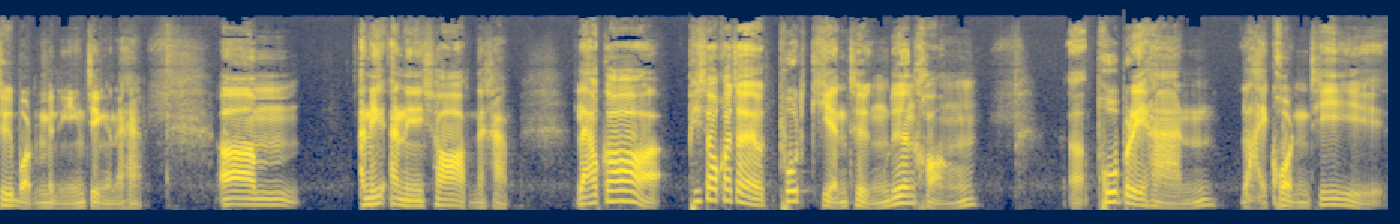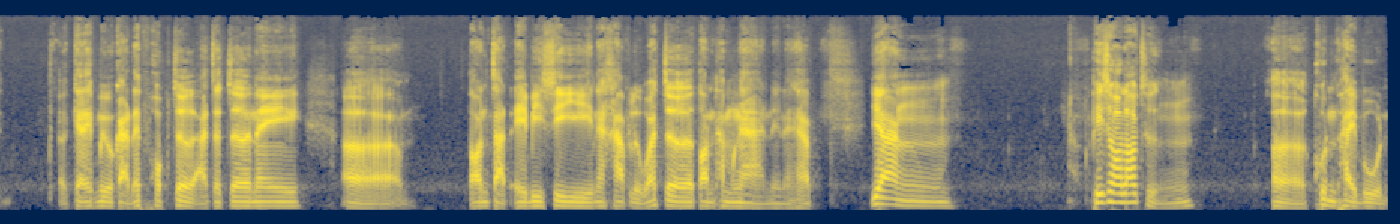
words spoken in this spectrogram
ชื่อบทมันเป็นอย่างนี้จริงๆนะฮะอันนี้อันนี้ชอบนะครับ แล้วก็ พี่โซก็จะพูดเขียนถึงเรื่องของผู้บริหารหลายคนที่แกมีโอกาสได้พบเจอ อาจจะเจอในตอนจัด ABC นะครับ หรือว่าเจอตอนทำงานเนี่ยนะครับ อย่างพี่โชเล่าถึงคุณไพบูล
